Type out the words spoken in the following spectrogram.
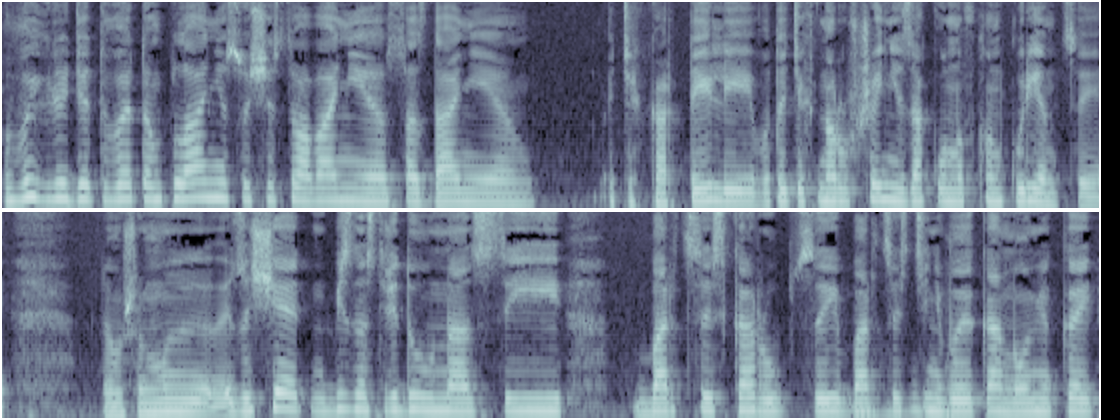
выглядит в этом плане существования, создания этих картелей, вот этих нарушений законов конкуренции. Потому что мы защищаем бизнес-среду у нас и борцы с коррупцией, борцы с теневой экономикой,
